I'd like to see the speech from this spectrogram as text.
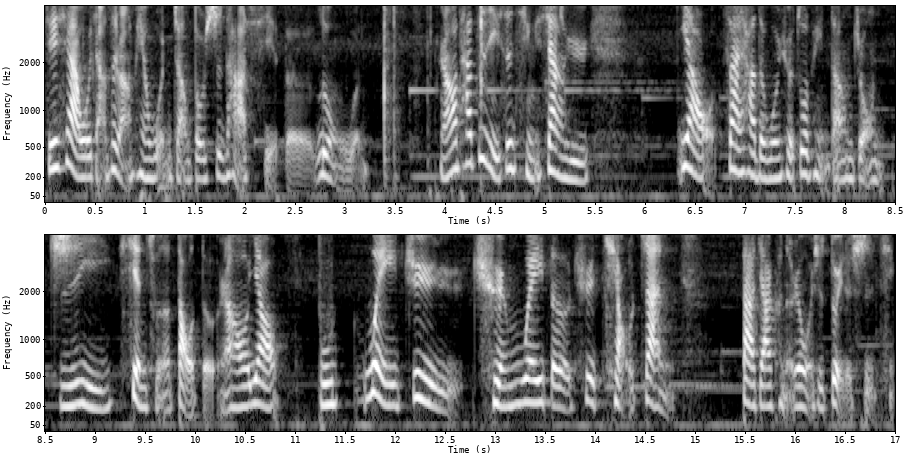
接下来我讲这两篇文章都是他写的论文，然后他自己是倾向于要在他的文学作品当中质疑现存的道德，然后要不畏惧权威的去挑战大家可能认为是对的事情。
